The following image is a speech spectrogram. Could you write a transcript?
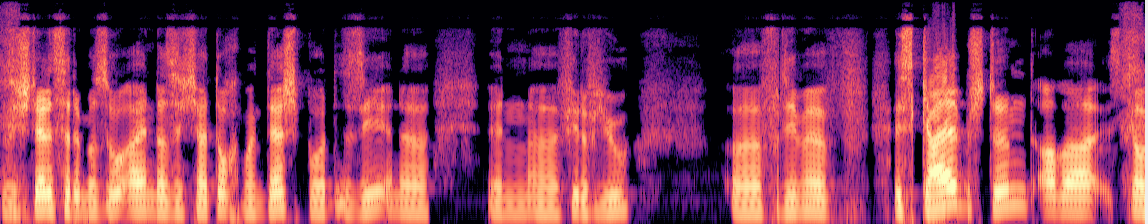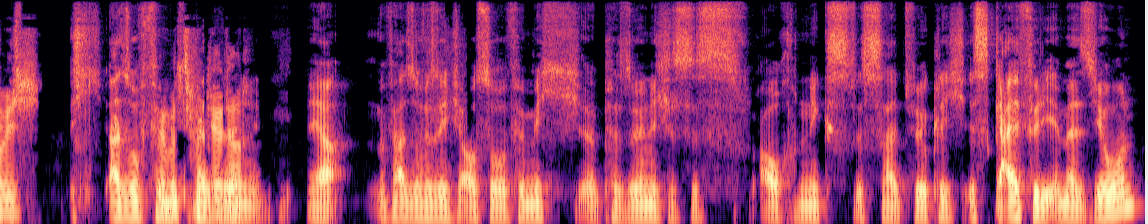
Also ich stelle es halt immer so ein, dass ich halt doch mein Dashboard sehe in, der in äh, Field of View. Äh, von dem her ist geil bestimmt, aber ist glaube ich Ich, also für mich persönlich, ja, also sehe ich auch so, für mich äh, persönlich ist es auch nix, ist halt wirklich, ist geil für die Immersion,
